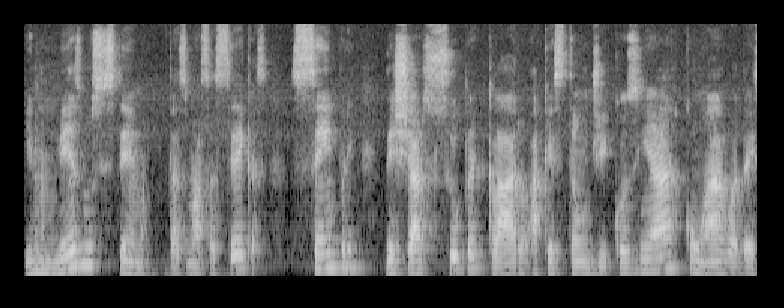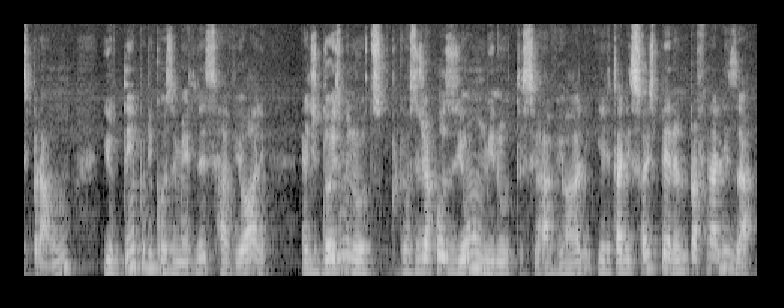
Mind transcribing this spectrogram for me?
E no mesmo sistema das massas secas, sempre deixar super claro a questão de cozinhar com água 10 para 1 e o tempo de cozimento desse ravioli é de 2 minutos, porque você já cozinhou um minuto esse ravioli e ele está ali só esperando para finalizar.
